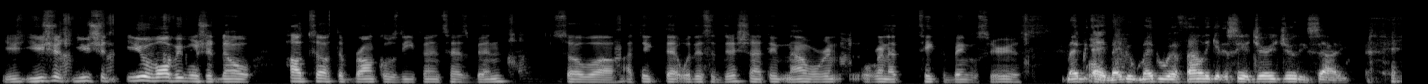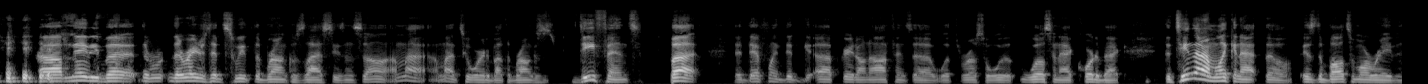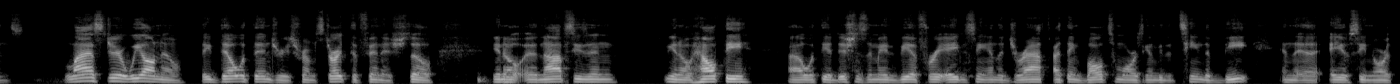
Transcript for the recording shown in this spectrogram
you you should you should you of all people should know how tough the Broncos defense has been so uh, I think that with this addition I think now we're gonna we're gonna have to take the Bengals serious. Maybe, hey, maybe, maybe we'll finally get to see a Jerry Jeudy sighting. uh, maybe, but the the Raiders did sweep the Broncos last season, so I'm not I'm not too worried about the Broncos defense, but they definitely did upgrade on offense uh, with Russell Wilson at quarterback. The team that I'm looking at though is the Baltimore Ravens. Last year, we all know they dealt with injuries from start to finish. So, you know, an off season, you know, healthy uh, with the additions they made via free agency and the draft, I think Baltimore is going to be the team to beat in the uh, AFC North.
